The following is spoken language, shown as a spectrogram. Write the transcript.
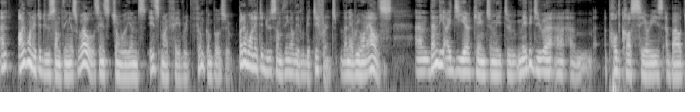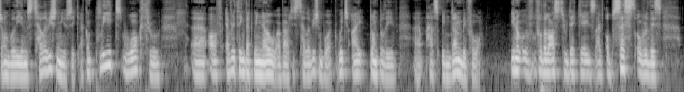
And I wanted to do something as well, since John Williams is my favorite film composer. But I wanted to do something a little bit different than everyone else. And then the idea came to me to maybe do a, a, um, a podcast series about John Williams' television music, a complete walkthrough uh, of everything that we know about his television work, which I don't believe uh, has been done before. You know, for the last two decades, I've obsessed over this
